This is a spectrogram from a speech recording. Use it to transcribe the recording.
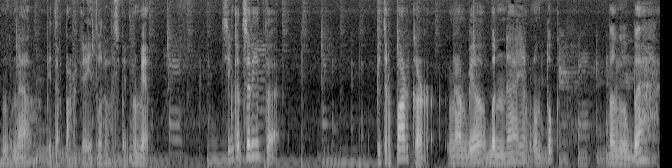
mengenal Peter Parker itu adalah Spider-Man Singkat cerita, Peter Parker ngambil benda yang untuk mengubah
